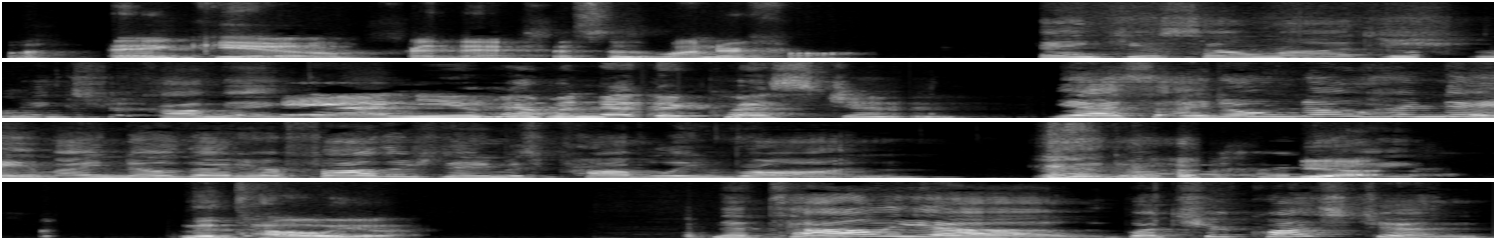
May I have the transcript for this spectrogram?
Well, thank you for this. This is wonderful. Thank you so much. Thanks for coming. And you have another question. Yes, I don't know her name. I know that her father's name is probably Ron. I don't know her Yeah. name. Natalia. Natalia, what's your question?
